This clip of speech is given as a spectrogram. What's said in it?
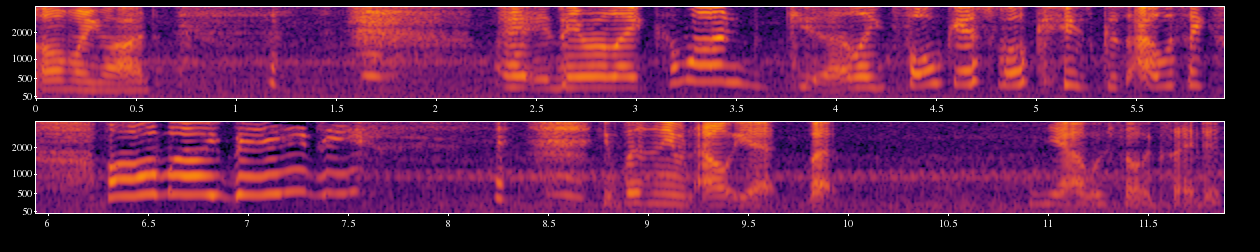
oh my god eh, they were like come on like focus focus because I was like oh my baby he wasn't even out yet but yeah I was so excited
